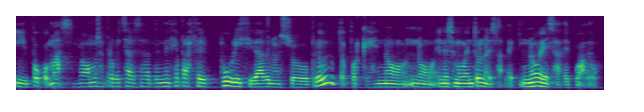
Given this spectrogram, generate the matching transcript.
y poco más. No vamos a aprovechar esa tendencia para hacer publicidad de nuestro producto, porque no, no, en ese momento no es, no es adecuado.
